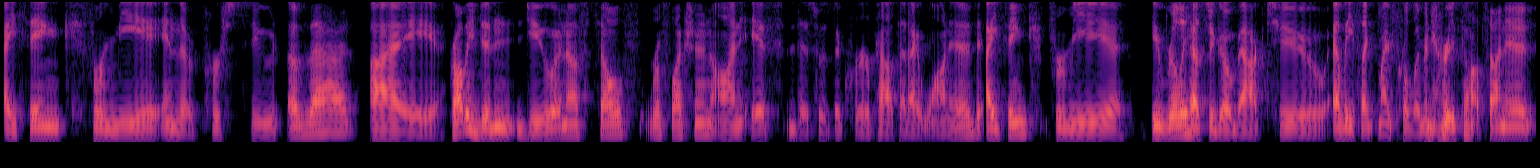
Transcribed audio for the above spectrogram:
I think for me, in the pursuit of that, I probably didn't do enough self reflection on if this was the career path that I wanted. I think for me, it really has to go back to at least like my preliminary thoughts on it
